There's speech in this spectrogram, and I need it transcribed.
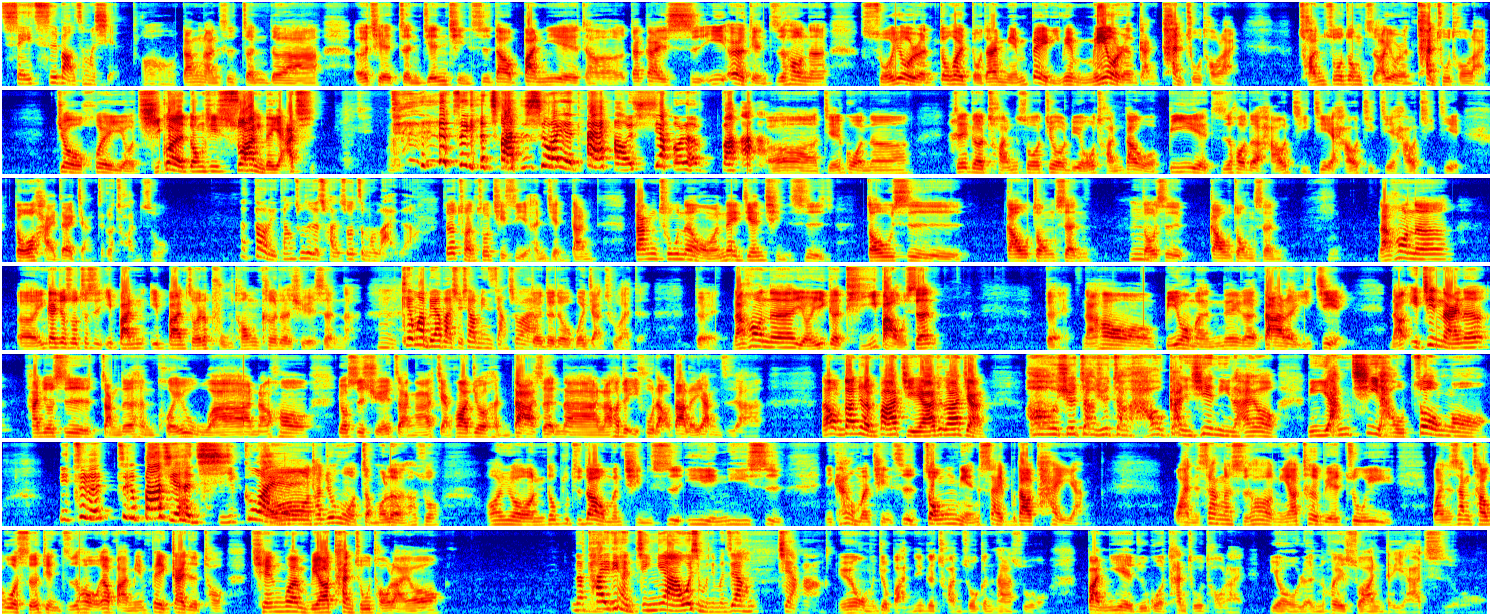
谁吃饱这么闲？哦，当然是真的啊！而且整间寝室到半夜的大概十一二点之后呢，所有人都会躲在棉被里面，没有人敢探出头来。传说中，只要有人探出头来，就会有奇怪的东西刷你的牙齿。这个传说也太好笑了吧！哦，结果呢，这个传说就流传到我毕业之后的好几届、好几届、好几届，都还在讲这个传说。那到底当初这个传说怎么来的、啊？这个传说其实也很简单。当初呢，我们那间寝室都是高中生，嗯都是高中生。然后呢，呃，应该就说这是一般一般所谓的普通科的学生呐、嗯，千万不要把学校名字讲出来。对对对，我不会讲出来的。对，然后呢，有一个体保生，对，然后比我们那个大了一届，然后一进来呢，他就是长得很魁梧啊，然后又是学长啊，讲话就很大声啊，然后就一副老大的样子啊，然后我们当时就很巴结啊，就跟他讲，哦，学长学长，好感谢你来哦，你阳气好重哦。你这个这个巴结很奇怪哎、哦，他就问我怎么了，他说：“哎呦，你都不知道我们寝室一零一室，你看我们寝室中年晒不到太阳，晚上的时候你要特别注意，晚上超过十二点之后要把棉被盖着头，千万不要探出头来哦，那他一定很惊讶，为什么你们这样讲啊？因为我们就把那个传说跟他说，半夜如果探出头来，有人会刷你的牙齿哦。”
